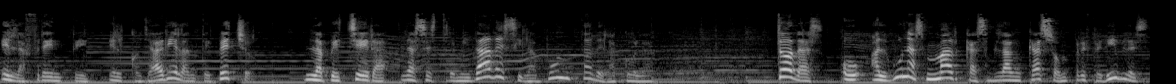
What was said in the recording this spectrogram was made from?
en la frente, el collar y el antepecho, la pechera, las extremidades y la punta de la cola. Todas o algunas marcas blancas son preferibles,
